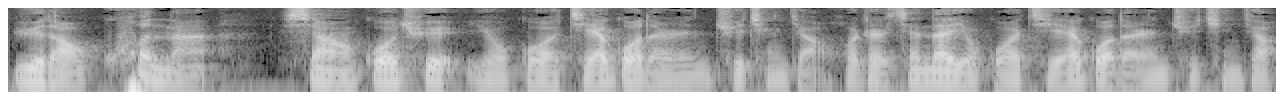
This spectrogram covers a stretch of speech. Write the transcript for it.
遇到困难，向过去有过结果的人去请教，或者现在有过结果的人去请教，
